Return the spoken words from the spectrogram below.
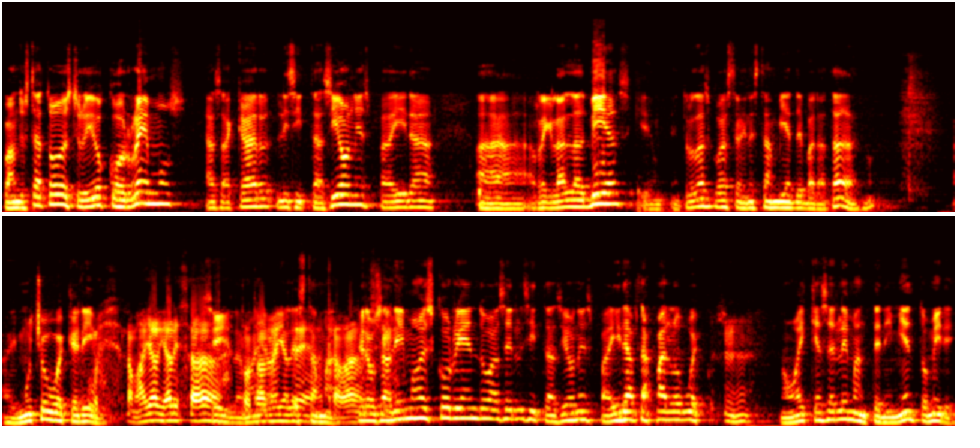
Cuando está todo destruido, corremos a sacar licitaciones para ir a, arreglar las vías, que entre otras cosas también están bien desbaratadas. ¿no? Hay mucho huequerío. la malla le está Sí, la malla ya le está mal. Pero salimos es corriendo a hacer licitaciones para ir a tapar los huecos. No hay que hacerle mantenimiento. Mire,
